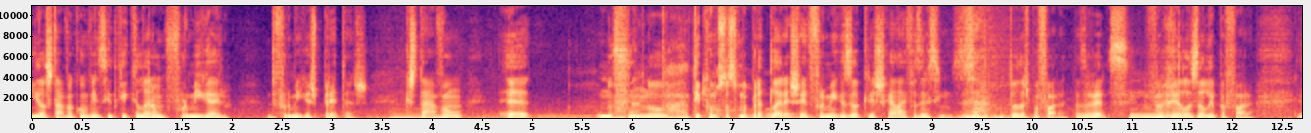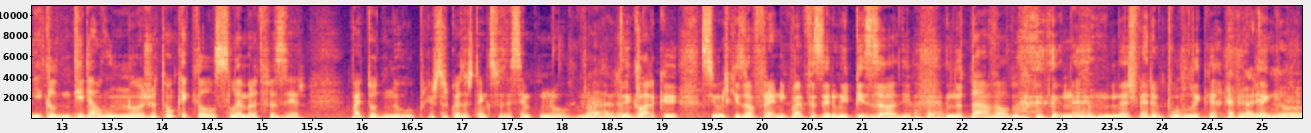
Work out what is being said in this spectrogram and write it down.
e ele estava convencido que aquilo era um formigueiro de formigas pretas que estavam. ah, no fundo, coitado, tipo como se fosse uma prateleira cheia de formigas, ele queria chegar lá e fazer assim, zá, todas para fora, estás a ver? Sim. Varrê-las ali para fora. E aquilo metia-lhe algum nojo. Então o que é que ele se lembra de fazer? Vai todo nu, porque estas coisas têm que se fazer sempre nu. é? Claro. claro que se um esquizofrénico vai fazer um episódio notável na, na esfera pública, É melhor ir tem que- nu.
